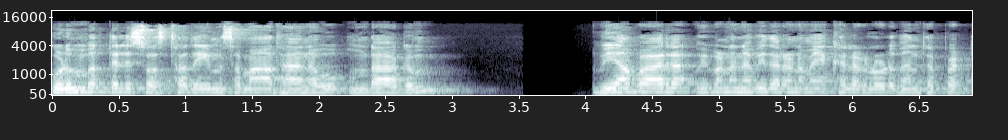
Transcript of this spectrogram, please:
കുടുംബത്തിൽ സ്വസ്ഥതയും സമാധാനവും ഉണ്ടാകും. വ്യാപാര വിപണന വിതരണ മേഖലകളോട് ബന്ധപ്പെട്ട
